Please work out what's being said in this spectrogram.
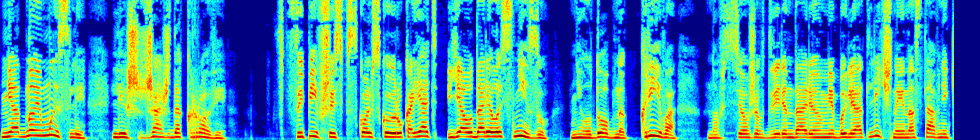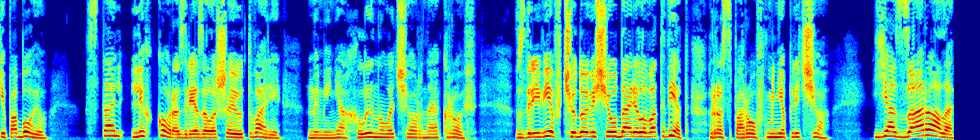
ни одной мысли, лишь жажда крови. Вцепившись в скользкую рукоять, я ударила снизу. Неудобно, криво, но все же в дверендариуме были отличные наставники по бою. Сталь легко разрезала шею твари, на меня хлынула черная кровь. Взревев, чудовище ударило в ответ, распоров мне плечо. Я заорала,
